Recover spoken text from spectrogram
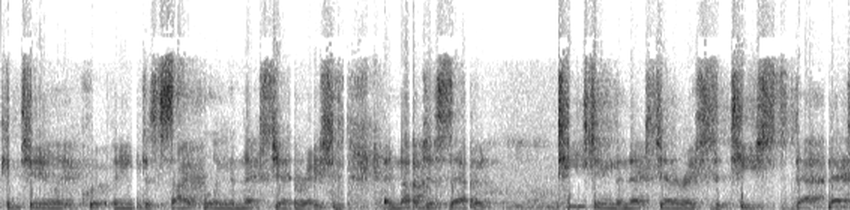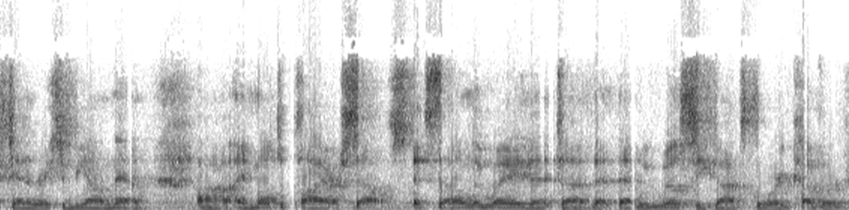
continually equipping, discipling the next generation, and not just that, but teaching the next generation to teach that next generation beyond them uh, and multiply ourselves. It's the only way that, uh, that, that we will see God's glory cover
